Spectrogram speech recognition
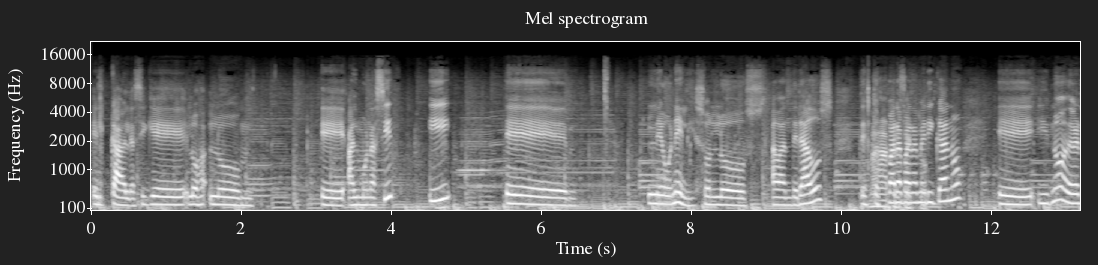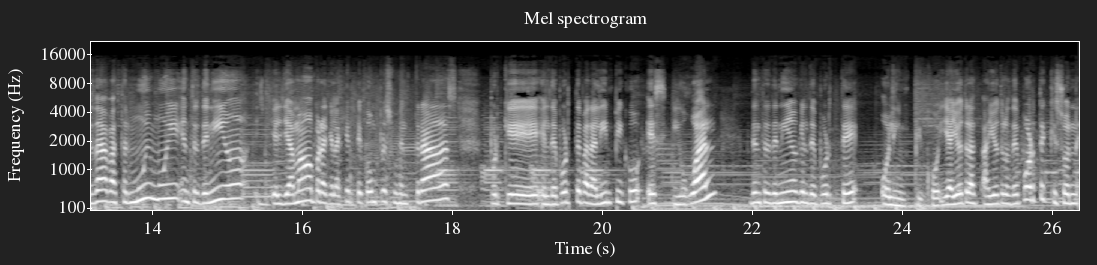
el cable. Así que los lo, eh, Almonacid y eh, Leonelli son los abanderados de estos Ah, Parapanamericanos. Eh, y no, de verdad va a estar muy, muy entretenido el llamado para que la gente compre sus entradas, porque el deporte paralímpico es igual de entretenido que el deporte olímpico. Y hay otras, hay otros deportes que son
